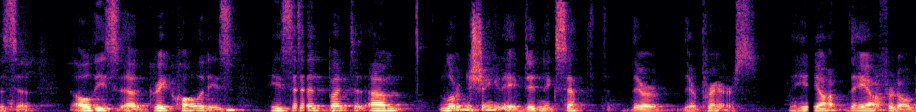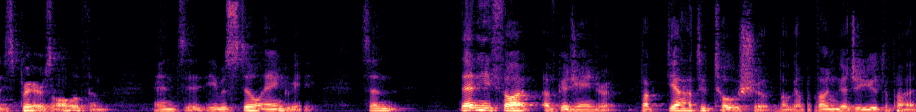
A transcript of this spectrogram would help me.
uh, all these uh, great qualities. He said, but um, Lord Nrsingadev didn't accept their, their prayers. He, they offered all these prayers, all of them, and he was still angry. So then he thought of Gajendra, Bhaktyatu Tosha, Bhagavan Gajayutapa.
